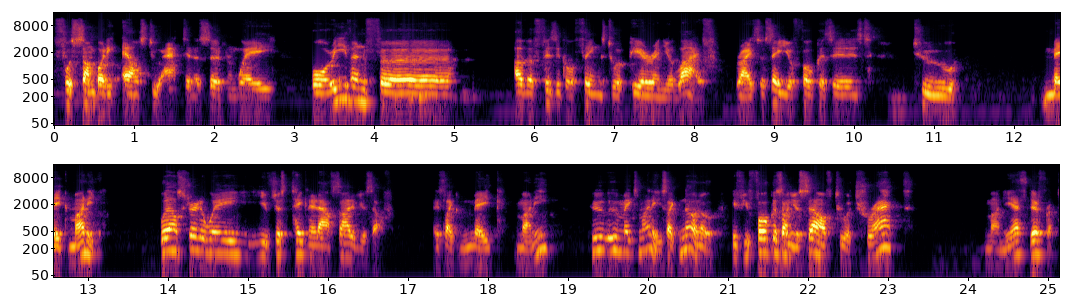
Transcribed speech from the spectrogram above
for somebody else to act in a certain way, or even for other physical things to appear in your life, right? So, say your focus is to make money. Well, straight away, you've just taken it outside of yourself. It's like, make money? Who, who makes money? It's like, no, no. If you focus on yourself to attract money, that's different,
